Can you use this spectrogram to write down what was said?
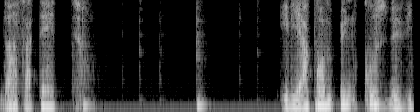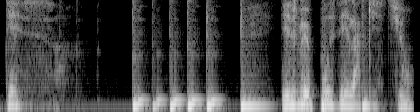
Dans sa tête, il y a comme une course de vitesse. Il veut poser la question.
